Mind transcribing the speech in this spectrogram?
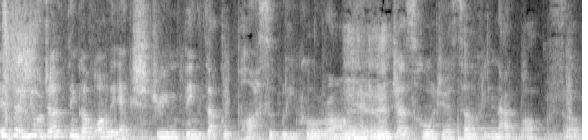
it's like you just think of all the extreme things that could possibly go wrong mm-hmm. and you just hold yourself in that box. So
